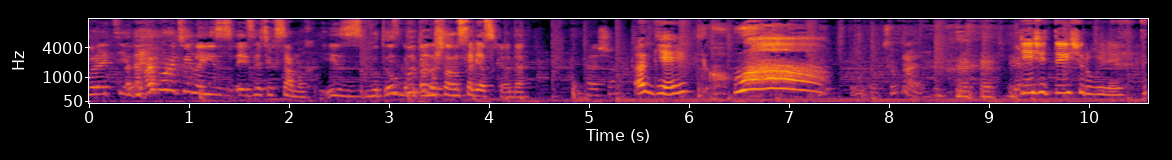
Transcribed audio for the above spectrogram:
Буратино. Давай буратино из, из этих самых, из бутылки, потому что она советская, да. Хорошо? Окей. Вау! Все правильно. 10 тысяч рублей.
